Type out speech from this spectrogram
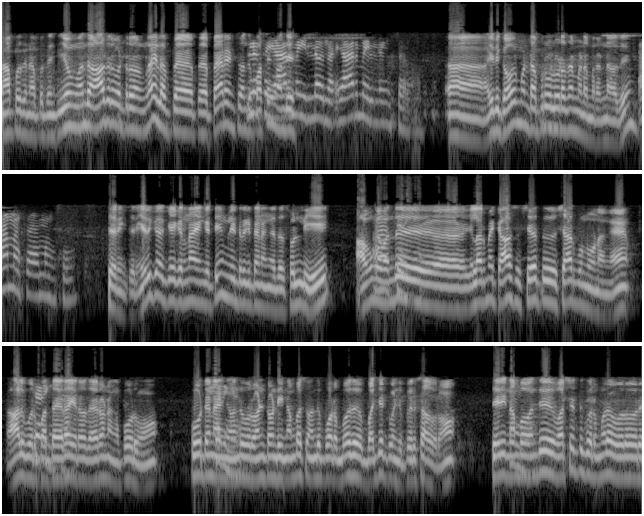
நாற்பது நாற்பத்தஞ்சு இவங்க வந்து ஆதரவற்றவங்களா இல்ல பேரண்ட்ஸ் வந்து இல்லை பசங்க வந்து இல்லைங்க யாருமே இல்லைங்க சார். இது கவர்மெண்ட் அப்ரூவலோட தான் மேடம் ரன் ஆகுது. ஆமாம் சார் ஆமாங்க சார். சரிங்க சரி எதுக்காக கேட்குறேன்னா எங்க டீம் லீடர் கிட்ட நாங்க இதை சொல்லி அவங்க வந்து எல்லாருமே காசு சேர்த்து ஷேர் பண்ணுவோம் நாங்க. ஆளுக்கு ஒரு பத்தாயிரம் இருபதாயிரம் நாங்க போடுவோம். போட்டு நாங்க. வந்து ஒரு ஒன் டுவெண்ட்டி நம்பர்ஸ் வந்து போடும்போது பட்ஜெட் கொஞ்சம் பெருசா வரும். சரி நம்ம. வந்து வருஷத்துக்கு ஒரு முறை ஒரு ஒரு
